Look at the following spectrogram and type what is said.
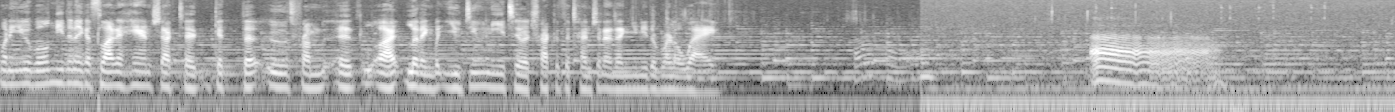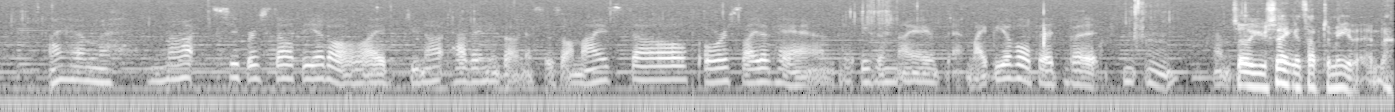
One of you will need to make a sleight of hand check to get the ooze from it living, but you do need to attract its attention, and then you need to run away. Okay. Uh, I am not super stealthy at all. I do not have any bonuses on my stealth or sleight of hand. Even I might be a Volpid, but mm-mm. Um, So you're saying it's up to me then?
